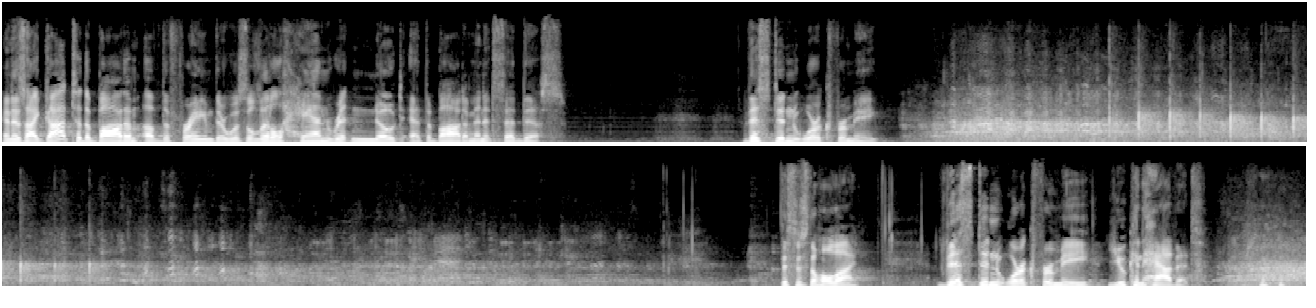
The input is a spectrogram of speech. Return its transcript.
And as I got to the bottom of the frame, there was a little handwritten note at the bottom, and it said this This didn't work for me. this is the whole line. This didn't work for me. You can have it.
